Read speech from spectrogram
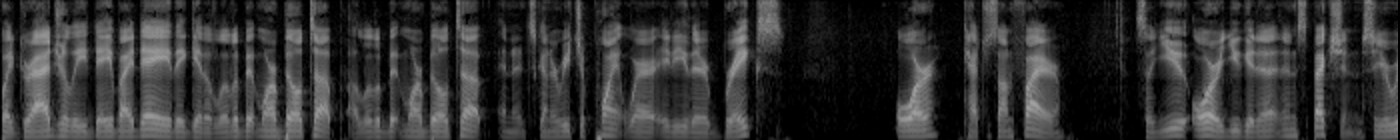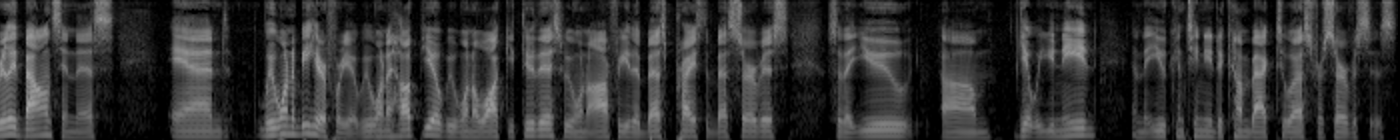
but gradually, day by day, they get a little bit more built up, a little bit more built up, and it's going to reach a point where it either breaks or catches on fire. So you or you get an inspection. So you're really balancing this and we want to be here for you. We want to help you. We want to walk you through this. We want to offer you the best price, the best service so that you um, get what you need and that you continue to come back to us for services.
